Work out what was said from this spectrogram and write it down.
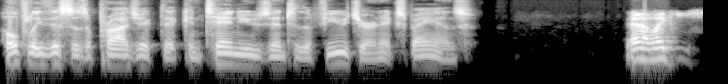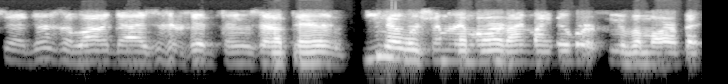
hopefully this is a project that continues into the future and expands. Yeah, like you said, there's a lot of guys that have hit things out there, and you know where some of them are, and I might know where a few of them are, but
